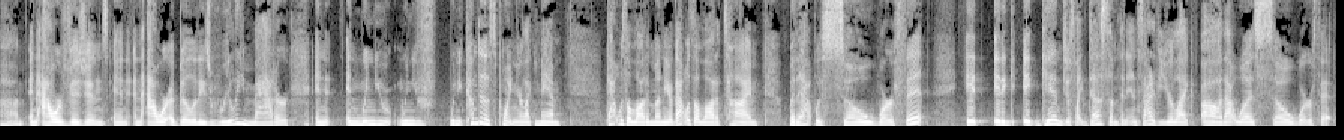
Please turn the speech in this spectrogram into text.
um, and our visions and, and our abilities really matter. And, and when you, when you, when you come to this point and you're like, man, that was a lot of money or that was a lot of time, but that was so worth it. It, it, it again just like does something inside of you. You're like, oh, that was so worth it.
